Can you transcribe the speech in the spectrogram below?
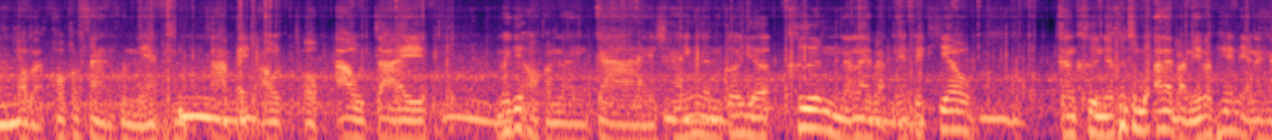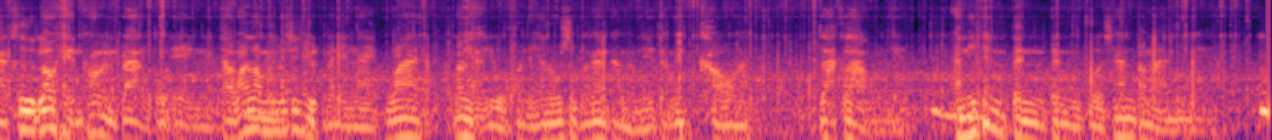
มพอแบบคบกับแฟนคนเนี้ยอืม ตามไปเอาอกเอาใจอืมไม่ได้ออกกำลังกาย ใช้เงินก็เยอะขึ้นอะไรแบบนี้ไปเที่ยวอืมกลางคืนเยอะขึ้นสมมติอะไรแบบนี้ประเภทเนี้ยนะฮะคือเราเห็นเขาเป็นแปลงของตัวเองเนี่ยแต่ว่าเราไม่รู้จะหยุดมันยังไงเพราะว่าเราอยากอยู่กับคนนี้เรารู้สึกว่าการทำแบบนี้ทำให้เขาอะรักเราเนี่ยอันนี้เป็นเป็นเป็นเวอร์ชันประมาณนี้ไหม อื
